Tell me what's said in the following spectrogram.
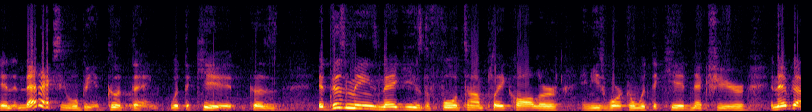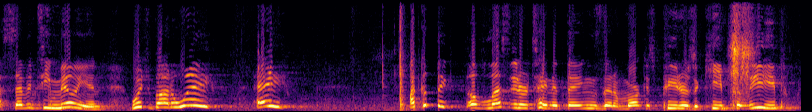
and that actually will be a good thing with the kid because if this means Nagy is the full time play caller and he's working with the kid next year, and they've got 17 million, which by the way, hey. I could think of less entertaining things than a Marcus Peters, a Aqib Talib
